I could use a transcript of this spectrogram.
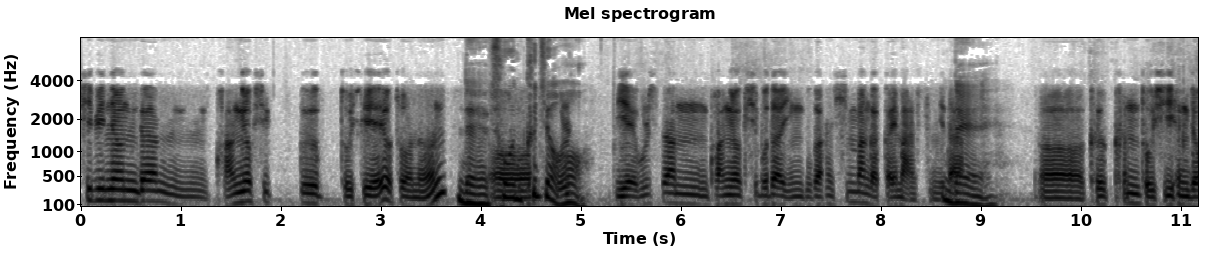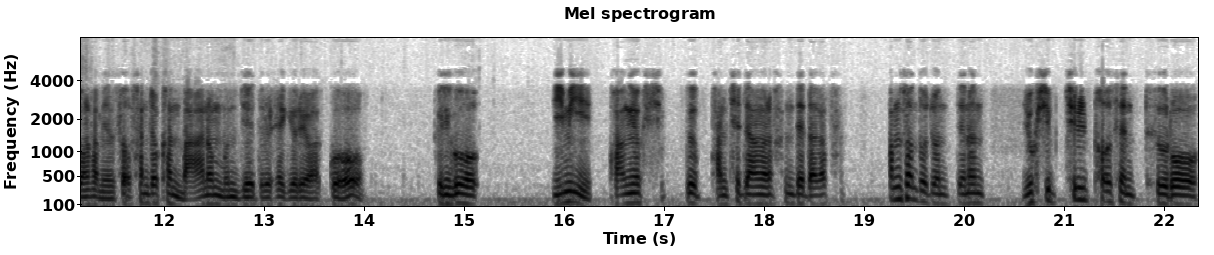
12년간 광역시급 도시예요, 저는. 네, 수원 어, 크죠. 울, 예, 울산 광역시보다 인구가 한 10만 가까이 많습니다. 네. 어, 그 큰 도시 행정을 하면서 산적한 많은 문제들을 해결해 왔고, 그리고 이미 광역시 급 단체장을 한 데다가 삼선 도전 때는 67%로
